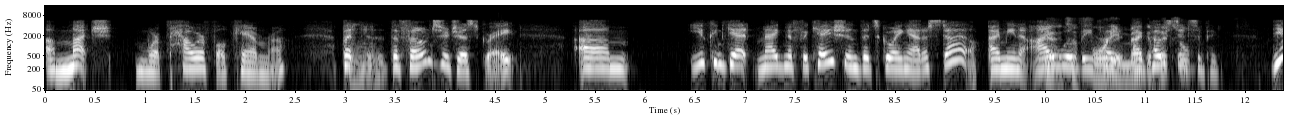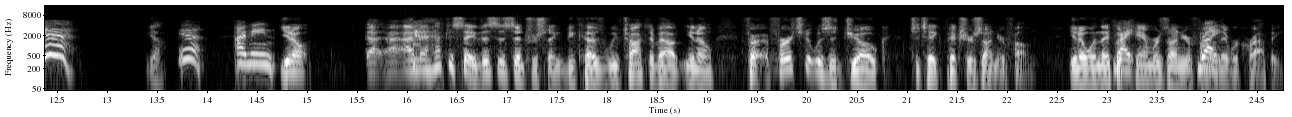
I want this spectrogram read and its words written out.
a much more powerful camera, but Mm-hmm. the phones are just great. Um, you can get magnification that's going out of style. I mean, I Yeah, will be. 40 I posted some pictures. Yeah, Yeah. yeah. I mean, You know, I, I mean, I have to say this is interesting because we've talked about, you know, for, first it was a joke to take pictures on your phone. You know, when they put Right. cameras on your phone, Right. they were crappy.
